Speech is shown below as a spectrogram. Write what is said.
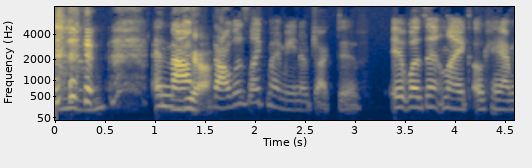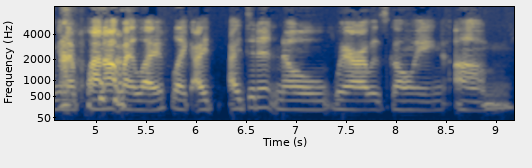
Mhm. and that, Yeah. that was like my main objective. It wasn't like, okay, I'm going to plan out my life. Like I, I didn't know where I was going. Um,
